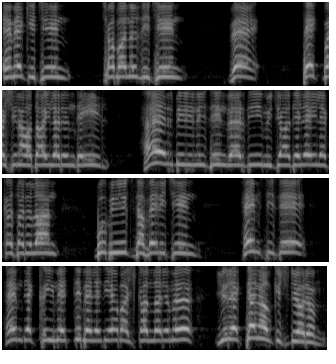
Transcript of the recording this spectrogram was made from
emek için, çabanız için ve tek başına adayların değil, her birinizin verdiği mücadeleyle kazanılan bu büyük zafer için hem sizi hem de kıymetli belediye başkanlarımı yürekten alkışlıyorum.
